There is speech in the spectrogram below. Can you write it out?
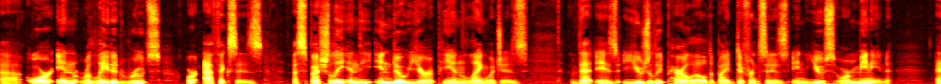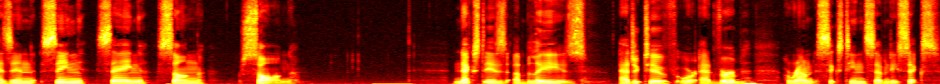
uh, or in related roots or affixes, especially in the Indo European languages that is usually paralleled by differences in use or meaning, as in sing, sang, sung, song. Next is ablaze, adjective or adverb, around 1676.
